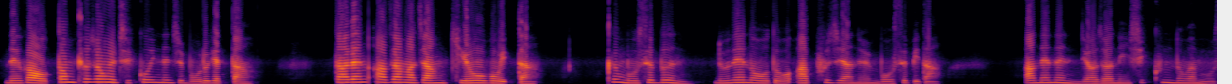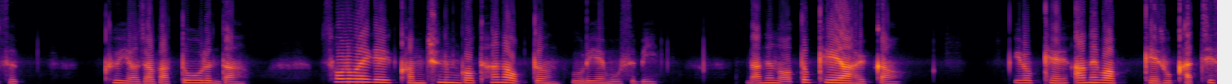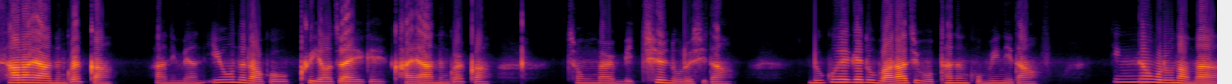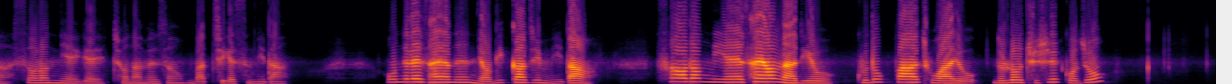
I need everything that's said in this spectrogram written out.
내가 어떤 표정을 짓고 있는지 모르겠다. 딸은 아장아장 기어오고 있다. 그 모습은 눈에 넣어도 아프지 않을 모습이다. 아내는 여전히 시큰둥한 모습. 그 여자가 떠오른다. 서로에게 감추는 것 하나 없던 우리의 모습이. 나는 어떻게 해야 할까? 이렇게 아내와 계속 같이 살아야 하는 걸까? 아니면 이혼을 하고 그 여자에게 가야 하는 걸까? 정말 미칠 노릇이다. 누구에게도 말하지 못하는 고민이다. 익명으로나마 썰언니에게 전하면서 마치겠습니다. 오늘의 사연은 여기까지입니다. 썰언니의 사연 라디오 구독과 좋아요 눌러주실 거죠?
